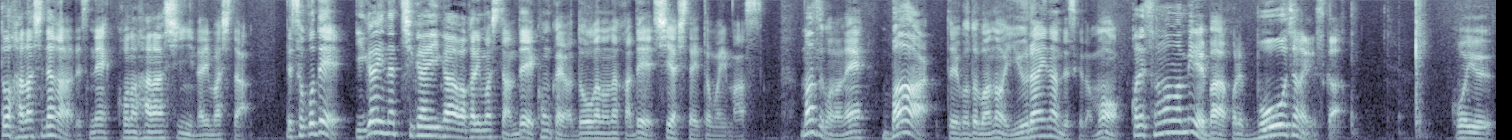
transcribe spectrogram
と話しながらですね、この話になりました。で、そこで意外な違いが分かりましたんで、今回は動画の中でシェアしたいと思います。まずこのね、バーという言葉の由来なんですけども、これそのまま見れば、これ棒じゃないですか。こういう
